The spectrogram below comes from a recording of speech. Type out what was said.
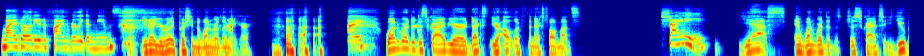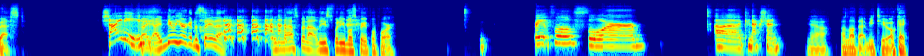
My ability to find really good memes. You know, you're really pushing the one word limit here. Sorry. one word to describe your next your outlook for the next 12 months. Shiny. Yes. And one word that describes you best. Shiny. I, I knew you were going to say that. and last but not least, what are you most grateful for? Grateful for uh connection. Yeah, I love that. Me too. Okay,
